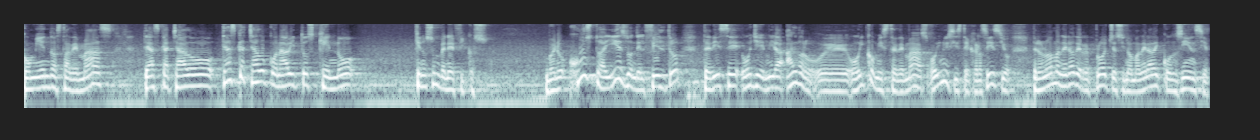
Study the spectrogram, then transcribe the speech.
comiendo hasta de más. Te has cachado, te has cachado con hábitos que no, que no son benéficos. Bueno, justo ahí es donde el filtro te dice, oye, mira Álvaro, eh, hoy comiste de más, hoy no hiciste ejercicio, pero no a manera de reproche, sino a manera de conciencia.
